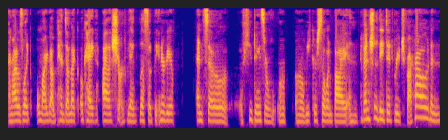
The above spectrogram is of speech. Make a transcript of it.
And I was like, oh my God, pandemic. Okay, uh, sure. Yeah, let's set the interview. And so a few days or, or, or, a week or so went by. And eventually they did reach back out and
